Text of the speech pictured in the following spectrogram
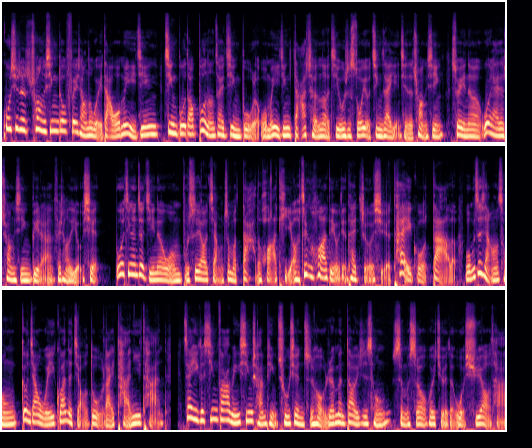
过去的创新都非常的伟大，我们已经进步到不能再进步了，我们已经达成了几乎是所有近在眼前的创新，所以呢，未来的创新必然非常的有限。不过今天这集呢，我们不是要讲这么大的话题哦，这个话题有点太哲学，太过大了。我们是想要从更加微观的角度来谈一谈，在一个新发明、新产品出现之后，人们到底是从什么时候会觉得我需要它？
